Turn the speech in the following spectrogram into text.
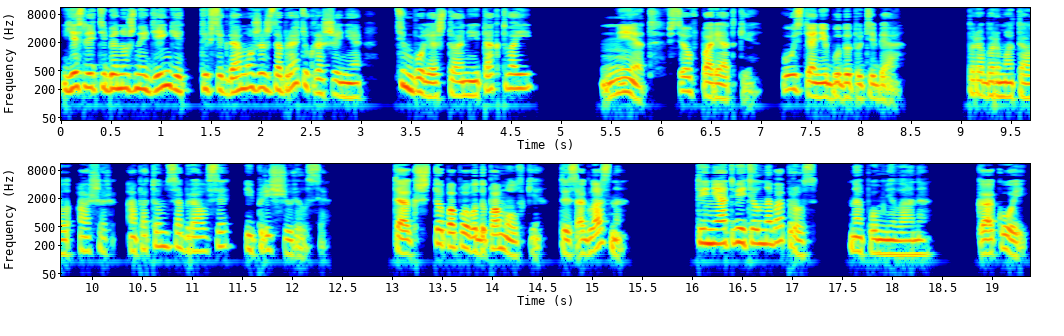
«Если тебе нужны деньги, ты всегда можешь забрать украшения, тем более, что они и так твои». «Нет, все в порядке. Пусть они будут у тебя», — пробормотал Ашер, а потом собрался и прищурился. «Так что по поводу помолвки? Ты согласна?» «Ты не ответил на вопрос. — напомнила она. «Какой?»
